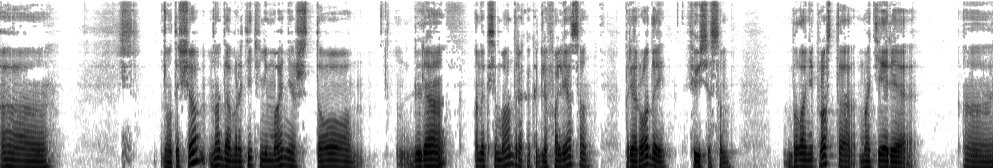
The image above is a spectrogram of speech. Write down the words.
А, вот еще надо обратить внимание, что для Анаксимандра, как и для Фалеса, природой, фюсисом, была не просто материя а,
